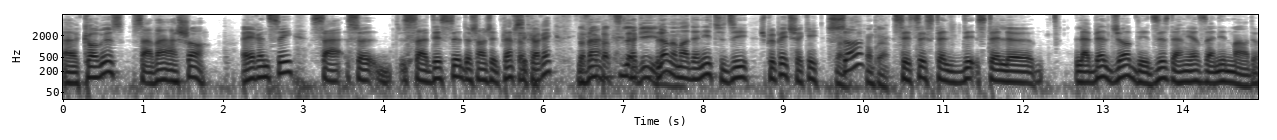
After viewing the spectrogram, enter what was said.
Euh, Chorus, ça vend à Chat. RNC, ça, ça décide de changer de plan, Ça c'est correct. ça fait partie de la vie. Là, à un moment donné, tu dis, je peux pas être choqué. ça, c'était le, c'était le, la belle job des dix dernières années de mandat.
